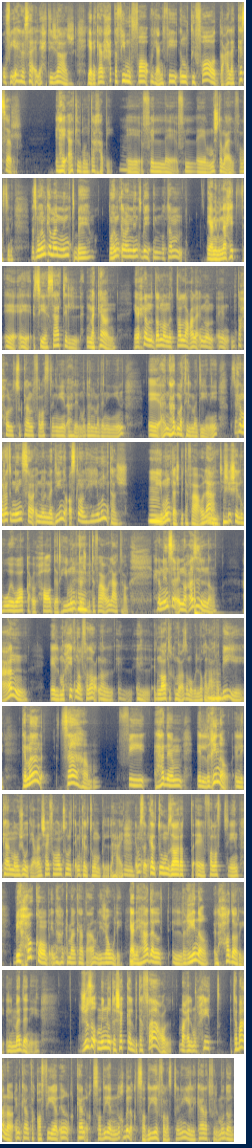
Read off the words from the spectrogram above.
وفي إيه رسائل احتجاج. يعني كان حتى في مفا يعني في انتفاض على كسر الهيئات المنتخبة إيه، في في المجتمع الفلسطيني. بس مهم كمان ننتبه مهم كمان ننتبه إنه تم يعني من ناحية إيه، إيه، سياسات المكان. يعني إحنا بنضلنا نطلع على إنه انطحوا السكان الفلسطينيين أهل المدن المدنيين انهدمت المدينة. بس إحنا مرات بننسى إنه المدينة أصلا هي منتج. مم. هي منتج بتفاعلات. شيء اللي هو واقع وحاضر هي منتج بتفاعلاتها. إحنا بننسى إنه عزلنا عن المحيطنا الفضاء الناطق معظمه باللغة العربية. كمان ساهم في هدم الغنى اللي كان موجود. يعني أنا شايفة هون صورة أم كلثوم بالهاي. أم كلثوم زارت آه، فلسطين بحكم إنها كمان كانت عاملة جولة. يعني هذا الغنى الحضري المدني جزء منه تشكل بتفاعل مع المحيط تبعنا. إن كان ثقافيا إن كان اقتصاديا النخبة الاقتصادية الفلسطينية اللي كانت في المدن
